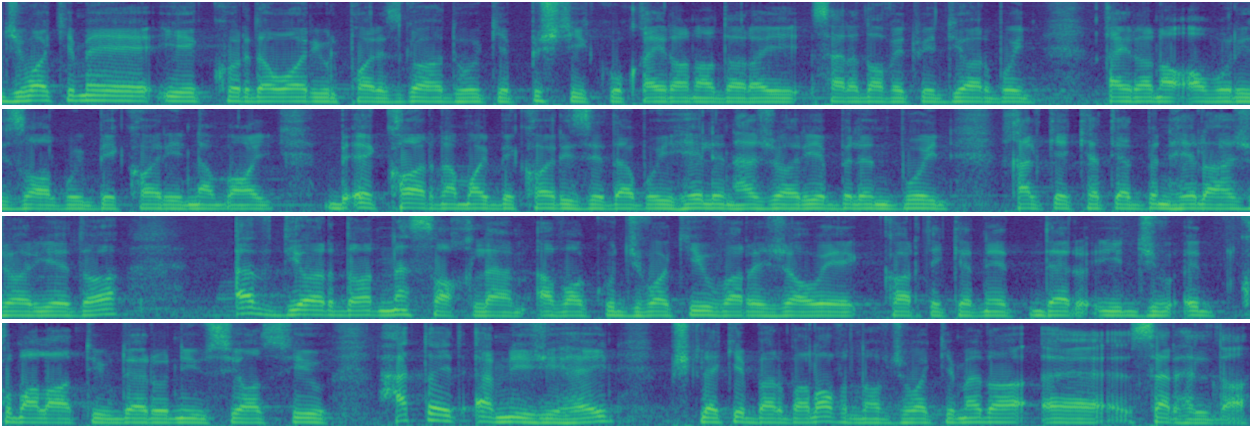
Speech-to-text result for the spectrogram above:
جواکی ما یک کردواری و پارزگاه دو که پشتی کو قیرانا دارای سر داوت و دیار بوین. قیرانا آبوری زال بوین بیکاری نمای کار نمای بیکاری زده بوین. هیلن هجاری بلند بوین. خلکه کتیت بن هیلا هجاری دا. اف دیاردار نساخلم اوا کو جواکی و رجاوی کارتی کرنت در جو- کمالاتی و درونی و سیاسی و حتی ایت امنی جی هین بشکل که بربلاف ناف جواکی مدا اه، سرهل دا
